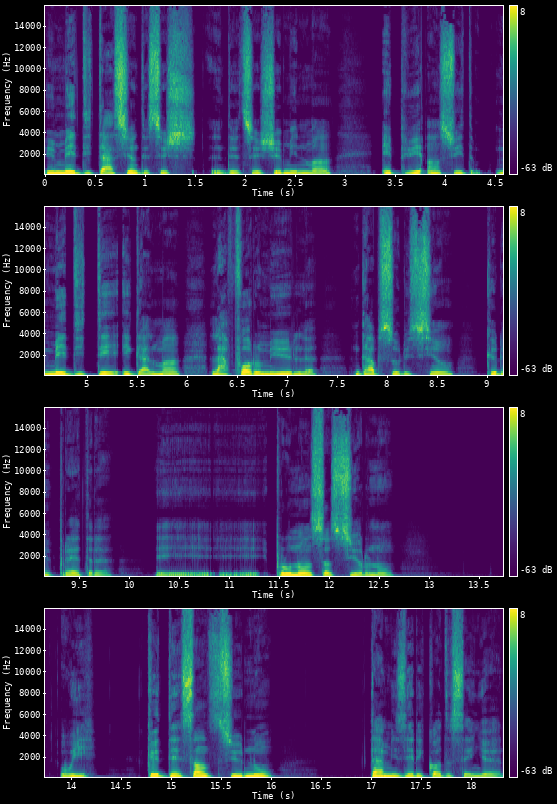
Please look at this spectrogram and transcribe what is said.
une méditation de ce, de ce cheminement et puis ensuite méditer également la formule d'absolution que le prêtre eh, prononce sur nous. Oui, que descende sur nous ta miséricorde, Seigneur.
